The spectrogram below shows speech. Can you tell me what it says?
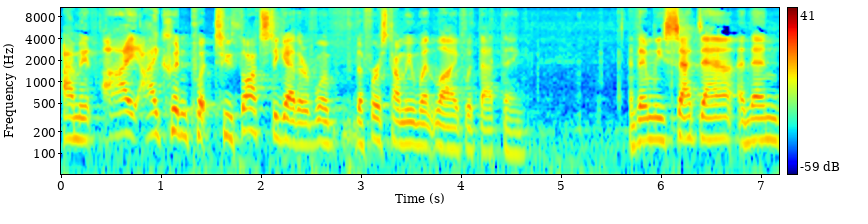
I mean, I, I couldn't put two thoughts together the first time we went live with that thing. And then we sat down, and then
